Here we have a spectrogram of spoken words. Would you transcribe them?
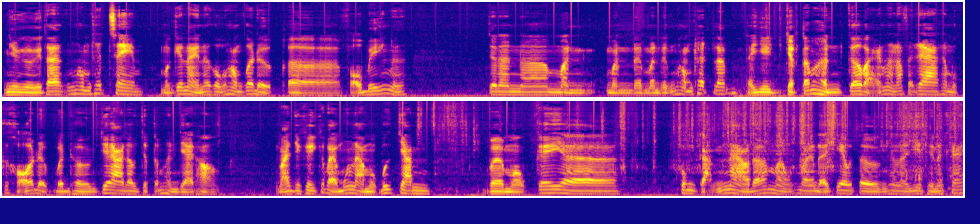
nhiều người người ta cũng không thích xem. Mà cái này nó cũng không có được uh, phổ biến nữa cho nên ờ, mình mình mình cũng không thích lắm. Tại vì chụp tấm hình cơ bản là nó phải ra theo một cái khổ được bình thường chứ ai đâu chụp tấm hình dài thòn. Mà trừ khi các bạn muốn làm một bức tranh về một cái ờ, khung cảnh nào đó mà các bạn để treo tường hay là gì thì nó khác.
